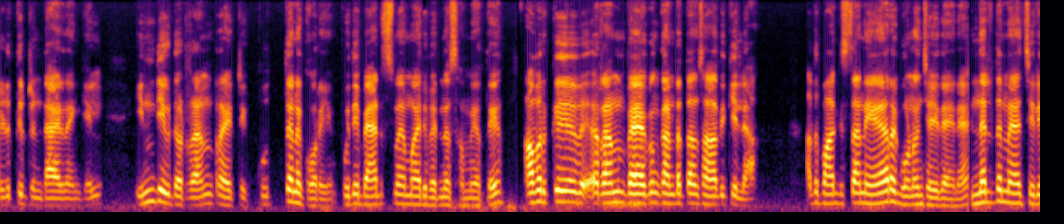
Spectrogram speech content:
എടുത്തിട്ടുണ്ടായിരുന്നെങ്കിൽ ഇന്ത്യയുടെ റൺ റേറ്റ് കുത്തനെ കുറയും. പുതിയ ബാറ്റ്സ്മാൻമാർ വരുന്ന സമയത്ത് അവർക്ക് റൺ വേഗം കണ്ടെത്താൻ സാധിക്കില്ല. അത് പാകിസ്ഥാൻ ഏറെ ഗുണം ചെയ്തതിനെ ഇന്നലത്തെ മാച്ചിൽ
